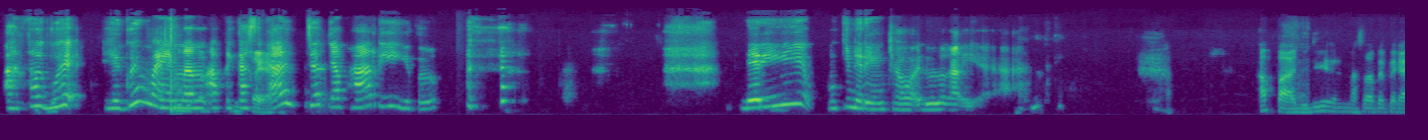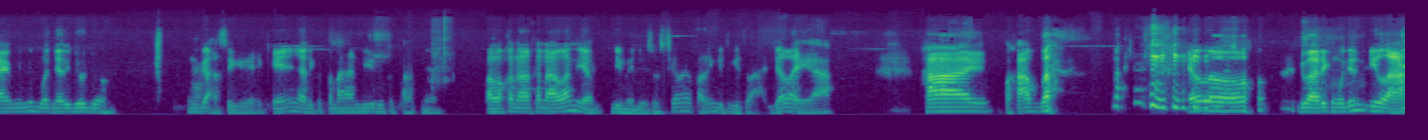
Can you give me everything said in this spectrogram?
Atau gue ya gue mainan aplikasi ya? aja tiap hari gitu. Dari mungkin dari yang cowok dulu kali ya Apa? Jadi masalah PPKM ini buat nyari jodoh? Enggak sih, kayak- kayaknya nyari ketenangan diri tepatnya. Kalau kenal-kenalan ya di media sosial ya paling gitu-gitu aja lah ya. Hai, apa kabar? Hello. Dua hari kemudian hilang.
